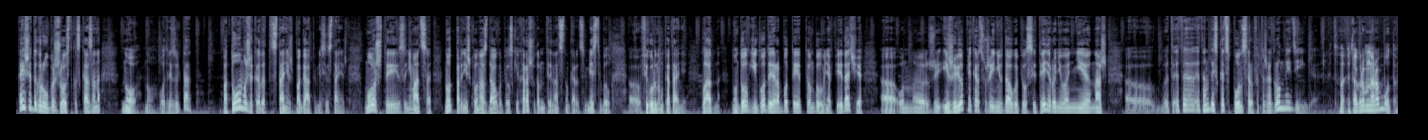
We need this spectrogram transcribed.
Конечно, это грубо, жестко сказано, но, но вот результат – Потом уже, когда ты станешь богатым, если станешь, можешь ты заниматься... Ну вот парнишка у нас Даугупилский, хорошо, там на 13-м, кажется, месте был э, в фигурном катании. Ладно, но он долгие годы работает, он был у меня в передаче, э, он э, и живет, мне кажется, уже и не в Даугупилсе, тренер у него не наш. Э, это, это, это надо искать спонсоров, это же огромные деньги. Это, это огромная работа.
